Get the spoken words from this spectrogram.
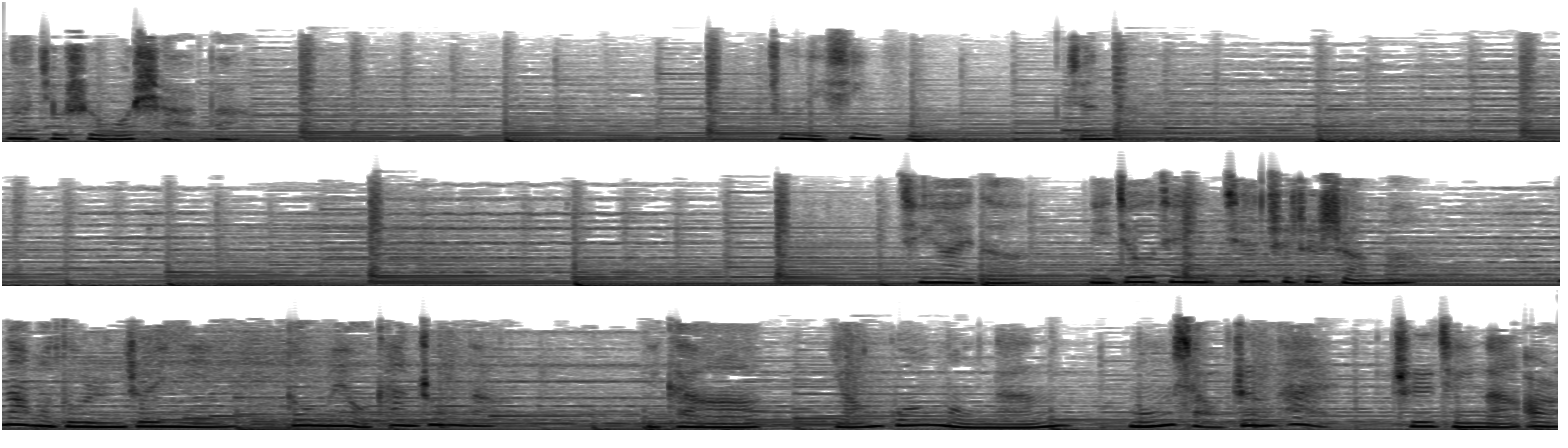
那就是我傻吧。祝你幸福，真的。亲爱的。你究竟坚持着什么？那么多人追你都没有看中的？你看啊，阳光猛男、萌小正太、痴情男二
